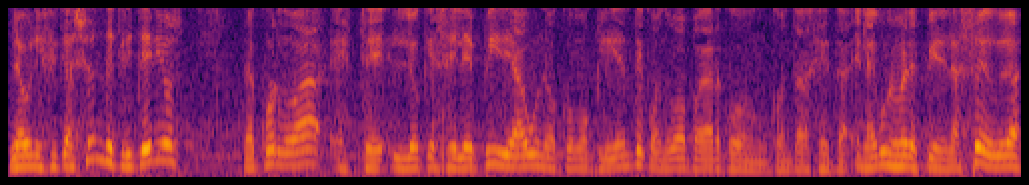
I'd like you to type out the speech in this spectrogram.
la unificación de criterios de acuerdo a este, lo que se le pide a uno como cliente cuando va a pagar con, tarjeta. En algunos lugares piden la cédula,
